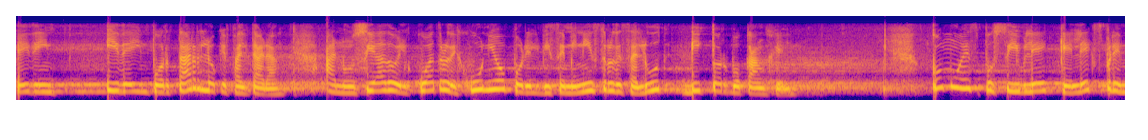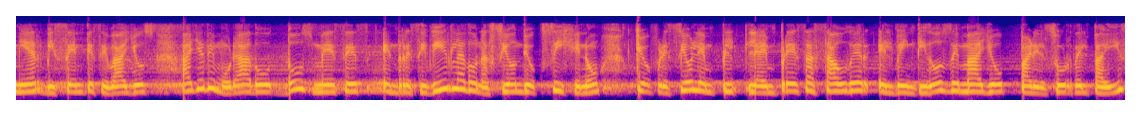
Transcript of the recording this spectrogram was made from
y de importar lo que faltara, anunciado el 4 de junio por el viceministro de Salud, Víctor Bocángel? ¿Cómo es posible que el ex premier Vicente Ceballos haya demorado dos meses en recibir la donación de oxígeno que ofreció la, empresa Sauder el 22 de mayo para el sur del país?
